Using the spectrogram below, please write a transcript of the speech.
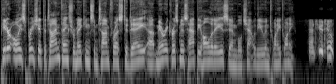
Peter, always appreciate the time. Thanks for making some time for us today. Uh, Merry Christmas, Happy Holidays, and we'll chat with you in 2020. And to you too.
